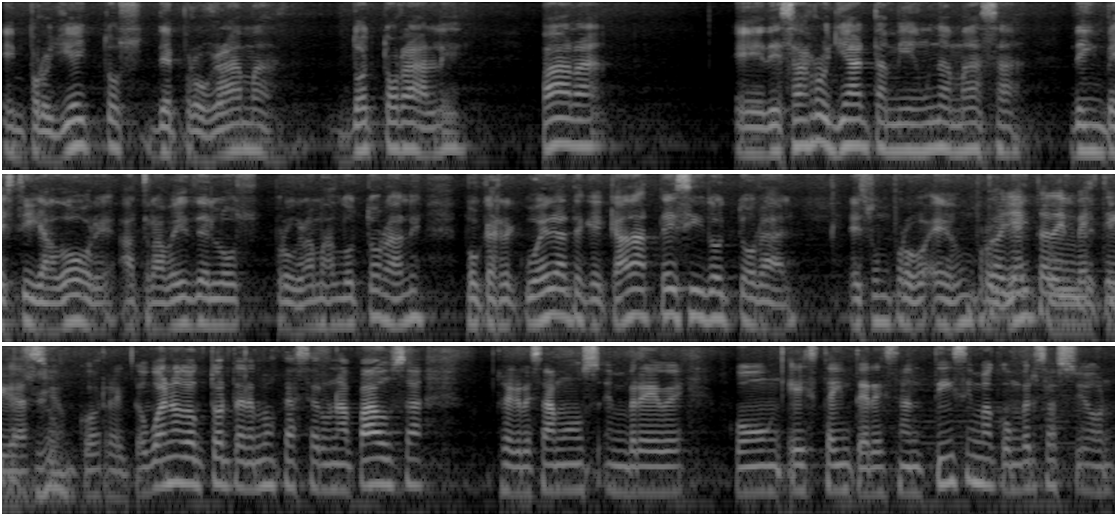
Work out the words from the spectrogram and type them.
en proyectos de programas doctorales para eh, desarrollar también una masa de investigadores a través de los programas doctorales, porque recuérdate que cada tesis doctoral es un, es un proyecto, de, investigación. Correcto. Bueno, doctor, tenemos que hacer una pausa. Regresamos en breve con esta interesantísima conversación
